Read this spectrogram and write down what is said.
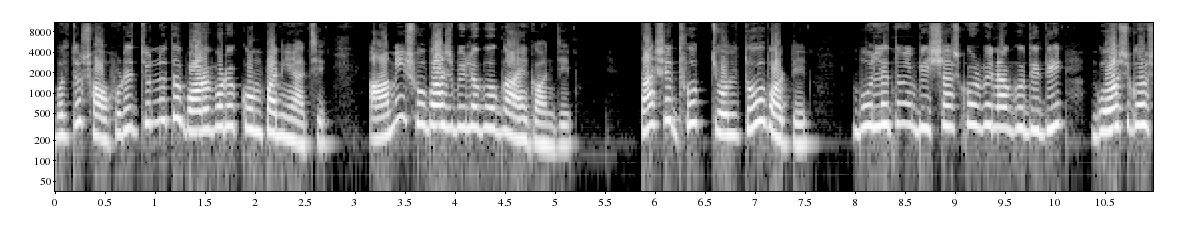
বলতো শহরের জন্য তো বড় বড় কোম্পানি আছে। আমি সুবাস বিলোবো, গাঁয়েগঞ্জে। তা সে ধূপ চলতেও বটে। বললে, তুমি বিশ্বাস করবে না গো দিদি, গোশ গোশ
